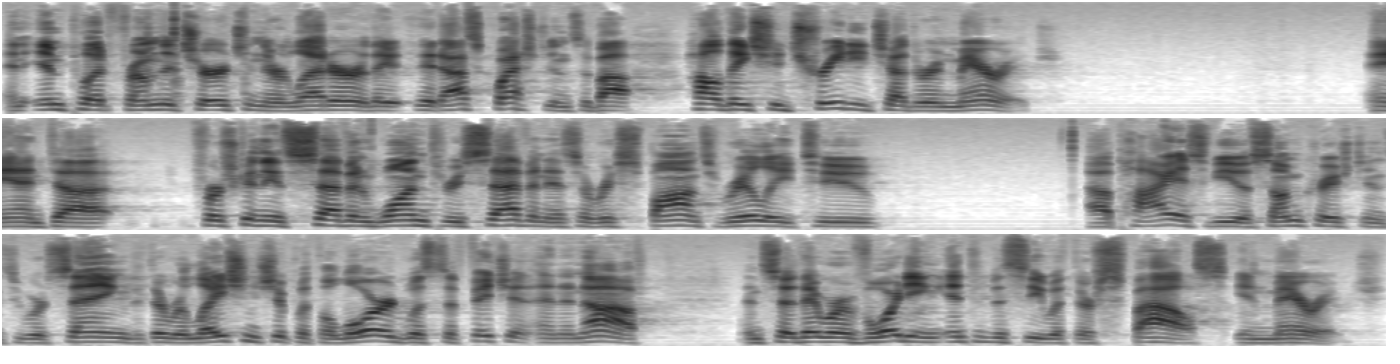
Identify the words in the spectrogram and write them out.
and input from the church in their letter. They, would ask questions about how they should treat each other in marriage. And uh, 1 Corinthians 7, 1 through 7 is a response really to a pious view of some Christians who were saying that their relationship with the Lord was sufficient and enough, and so they were avoiding intimacy with their spouse in marriage.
